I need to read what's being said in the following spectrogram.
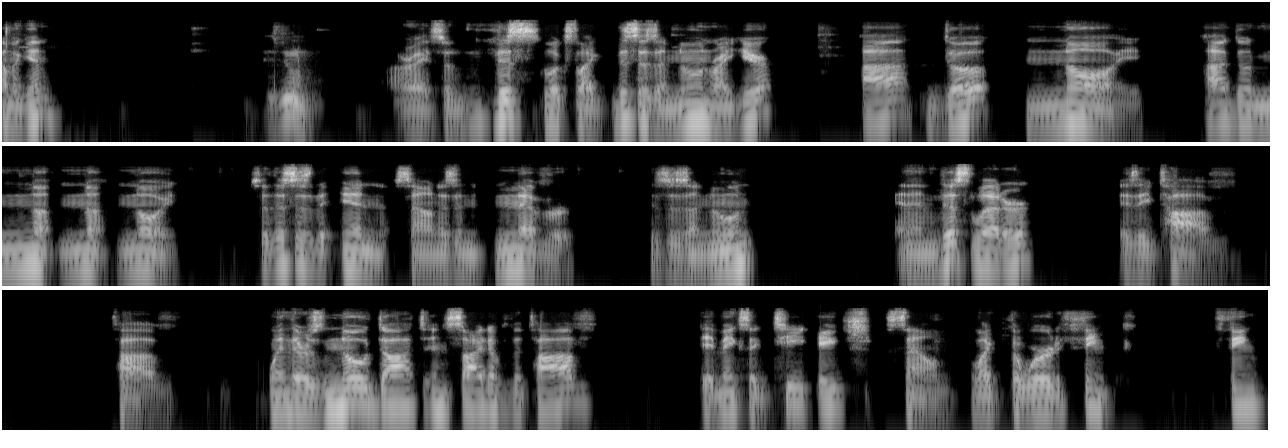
Come again? It's noon. All right, so this looks like this is a noon right here. Adonoi. Adonoi. So this is the N sound, as in never. This is a noon. And then this letter is a tav. Tav. When there's no dot inside of the tav, it makes a th sound, like the word think. Think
